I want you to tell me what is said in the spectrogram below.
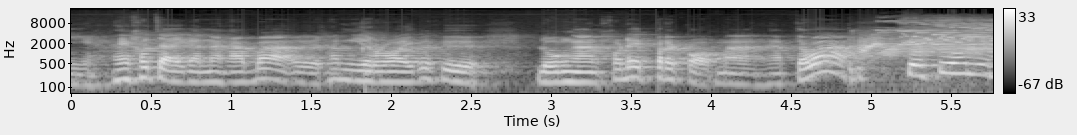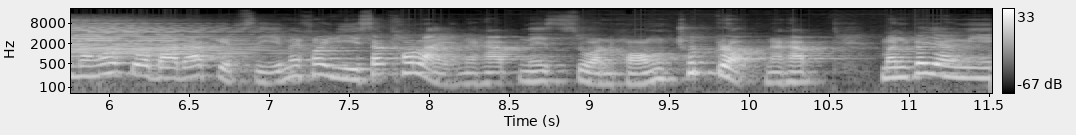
นี่ให้เข้าใจกันนะครับว่าเออถ้ามีรอยก็คือโรงงานเขาได้ประกอบมาครับแต่ว่าส่วนตัวเนี่ยมองว่าตัวบาดาเก็บสีไม่ค่อยดีสักเท่าไหร่นะครับ ในส่วนของชุดเกราะนะครับ มันก็ยังมี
